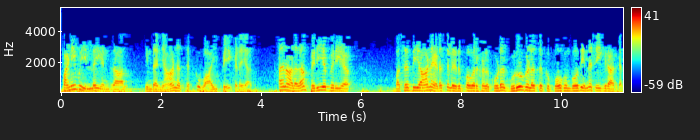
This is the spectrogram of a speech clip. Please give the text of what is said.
பணிவு இல்லை என்றால் இந்த ஞானத்துக்கு வாய்ப்பே கிடையாது. அதனாலதான் பெரிய பெரிய வசதியான இடத்துல இருப்பவர்கள் கூட குருகுலத்துக்கு போகும்போது என்ன செய்கிறார்கள்?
